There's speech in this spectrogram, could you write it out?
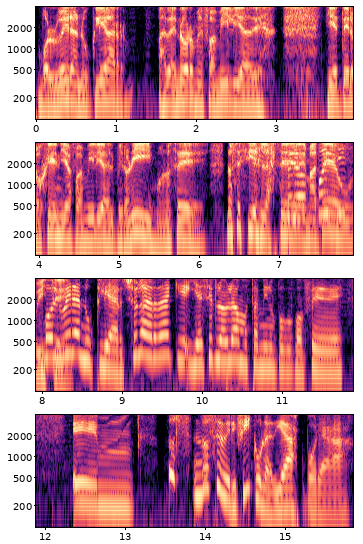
volver a nuclear a la enorme familia de, y heterogénea familia del peronismo. No sé, no sé si es la sede Pero de vos Mateo, decís ¿viste? volver a nuclear. Yo la verdad que, y ayer lo hablábamos también un poco con Fede, eh, no, no se verifica una diáspora,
